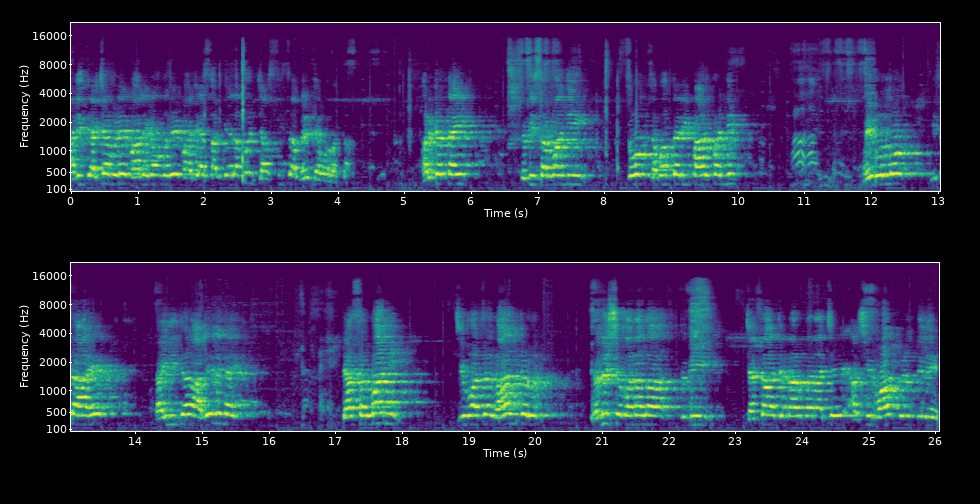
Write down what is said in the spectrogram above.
आणि त्याच्यामुळे मालेगावमध्ये माझ्यासारख्याला पण जास्तीचा भेट द्यावा लागला. हरकत नाही. तुम्ही सर्वांनी जो जबाबदारी पार पडली. मी बोललो इथं आहे. काही इथं आलेले नाही. त्या सर्वांनी जीवाचं रान करून धनुष्यबाणाला तुम्ही जनता जनार्दनाचे आशीर्वाद मिळून दिले.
